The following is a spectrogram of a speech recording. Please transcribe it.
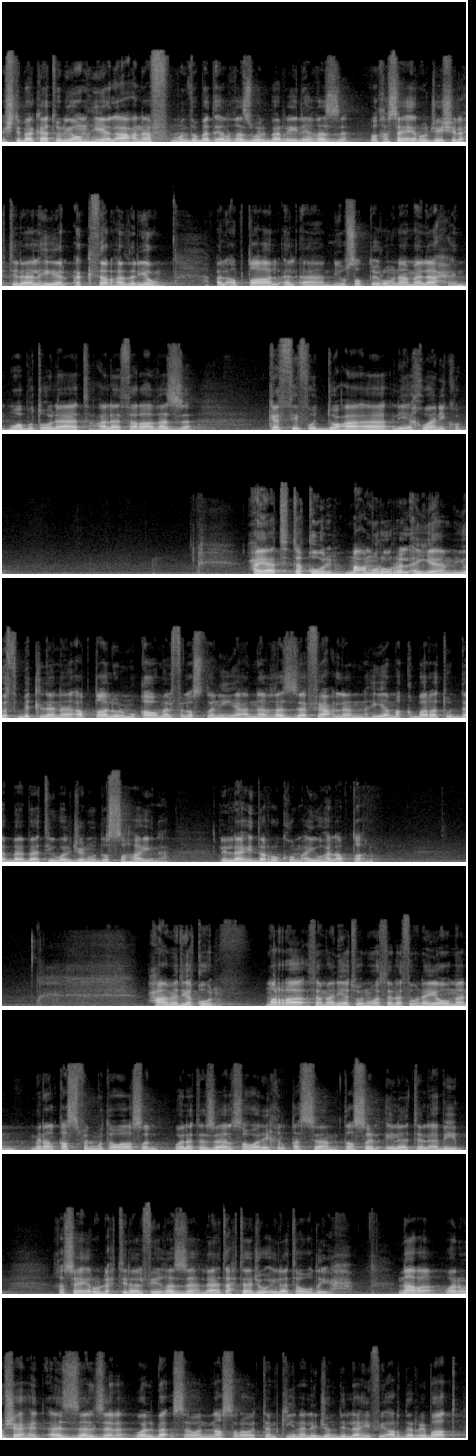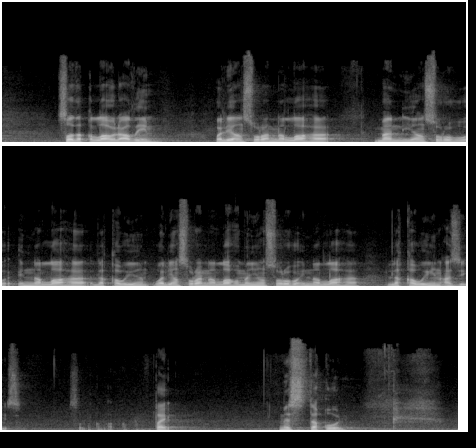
اشتباكات اليوم هي الأعنف منذ بدء الغزو البري لغزة وخسائر جيش الاحتلال هي الأكثر هذا اليوم. الأبطال الآن يسطرون ملاحم وبطولات على ثرى غزة كثفوا الدعاء لإخوانكم. حياة تقول مع مرور الأيام يثبت لنا أبطال المقاومة الفلسطينية أن غزة فعلا هي مقبرة الدبابات والجنود الصهاينة. لله دركم أيها الأبطال. حامد يقول مر 38 يوما من القصف المتواصل ولا تزال صواريخ القسام تصل إلى تل أبيب. خسائر الاحتلال في غزة لا تحتاج إلى توضيح. نرى ونشاهد الزلزلة والبأس والنصر والتمكين لجند الله في أرض الرباط. صدق الله العظيم. ولينصرن الله من ينصره إن الله لقوي ولينصرن الله من ينصره إن الله لقوي عزيز. صدق الله طيب. مس تقول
